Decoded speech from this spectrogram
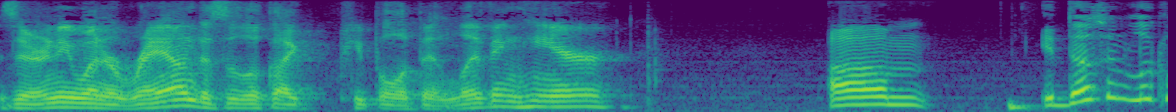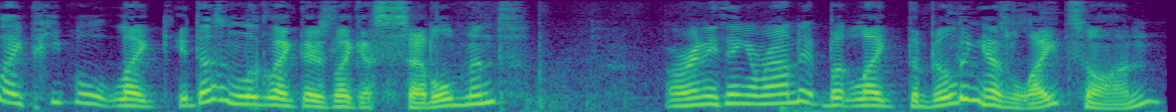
is there anyone around does it look like people have been living here Um it doesn't look like people like it doesn't look like there's like a settlement or anything around it, but like the building has lights on.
